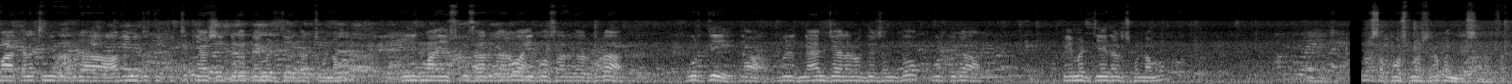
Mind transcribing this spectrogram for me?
మా కలెక్షన్ ఇక్కడ ఆధునిక తెప్పించి క్యాష్ ఇక్కడే పేమెంట్ చేయదలుచుకున్నాము. దీనికి మా ఎస్పీ సార్ గారు ఐపో సార్ గారు కూడా పూర్తి వీళ్ళకి న్యాయం చేయాలనే ఉద్దేశంతో పూర్తిగా పేమెంట్ చేయదలుచుకున్నాము. సపోస్ట్ మాస్టర్గా పనిచేస్తున్నాం సార్.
